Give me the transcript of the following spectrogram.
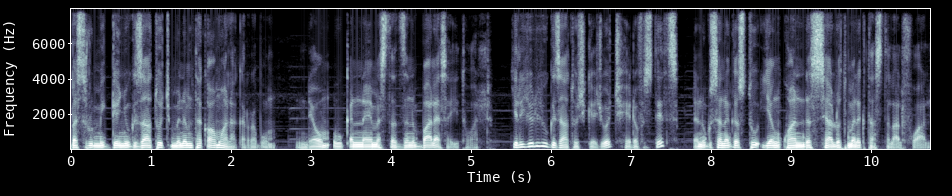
በስሩ የሚገኙ ግዛቶች ምንም ተቃውሞ አላቀረቡም። እንዲያውም ዕውቅና የመስጠት ዝንባሌ አሳይተዋል። የልዩ ልዩ ግዛቶች ገዢዎች head of states ለንጉሠ ነገሥቱ የእንኳን ደስ ያሉት መልእክት አስተላልፈዋል።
